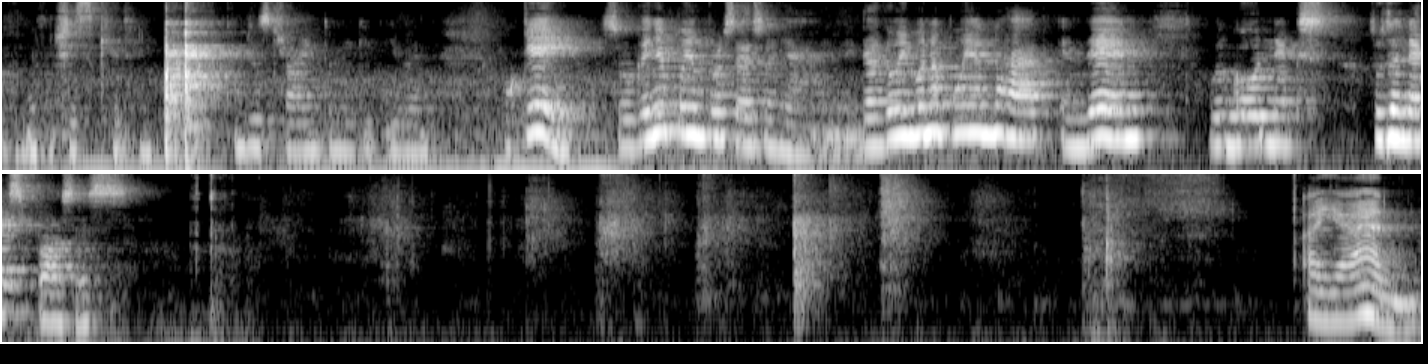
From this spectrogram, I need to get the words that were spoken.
Just kidding. I'm just trying to make it even. Okay, so ganyan po yung proseso niya. Gagawin ko na po yan lahat and then we'll go next to the next process. Ayan.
